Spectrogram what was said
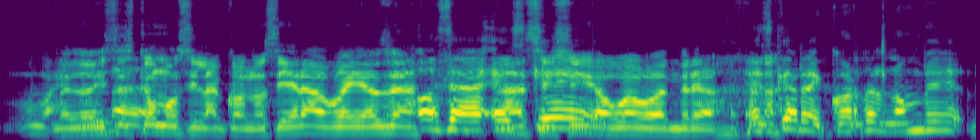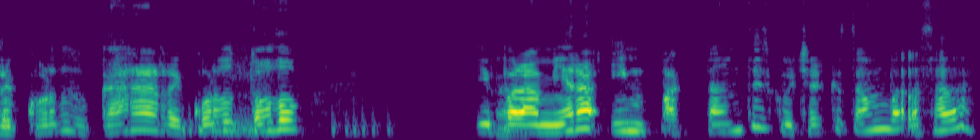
Me lo dices como si la conociera, güey, o sea. O sea, es ah, sí, que- sí, a huevo, Andrea. Es que recuerdo el nombre, recuerdo su cara, recuerdo todo. Y para mí era impactante escuchar que estaba embarazada.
